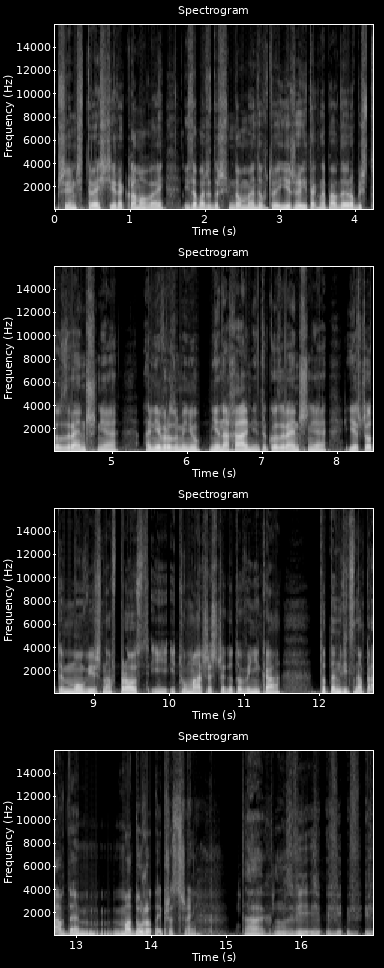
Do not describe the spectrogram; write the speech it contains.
przyjąć treści reklamowej i zobacz, że doszliśmy do momentu, w którym jeżeli tak naprawdę robisz to zręcznie, ale nie w rozumieniu nienachalnie, tylko zręcznie i jeszcze o tym mówisz na wprost i, i tłumaczysz, z czego to wynika, to ten widz naprawdę ma dużo tej przestrzeni. Tak, no, wi, wi, wi,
